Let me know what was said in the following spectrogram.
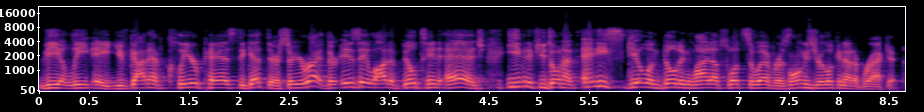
the Elite Eight. You've got to have clear paths to get there. So you're right. There is a lot of built in edge, even if you don't have any skill in building lineups whatsoever, as long as you're looking at a bracket.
